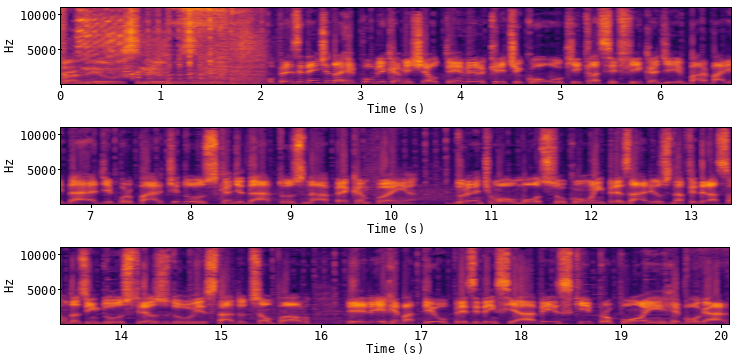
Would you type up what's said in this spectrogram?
Pan News, News. O presidente da República, Michel Temer, criticou o que classifica de barbaridade por parte dos candidatos na pré-campanha. Durante um almoço com empresários na Federação das Indústrias do Estado de São Paulo, ele rebateu presidenciáveis que propõem revogar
